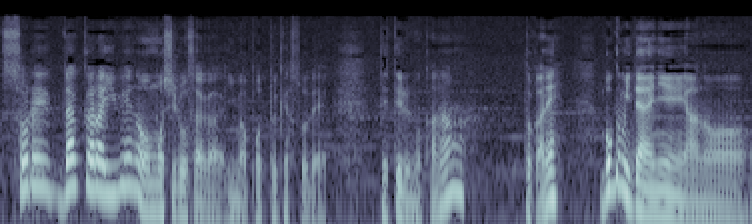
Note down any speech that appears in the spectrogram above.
それだからゆえの面白さが今ポッドキャストで出てるのかなとかね。僕みたいにあの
